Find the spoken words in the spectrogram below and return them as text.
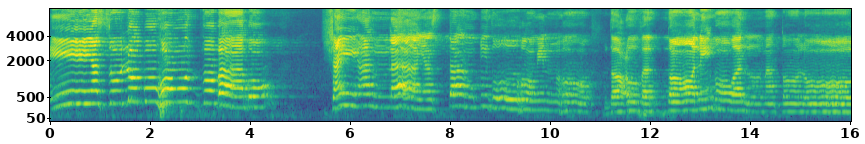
ইয়াসলুবুহুমুয-যুবাবু শাইআন লা ইয়াস্তানকিদুহু মিনহু দাউফাত-তালিবু ওয়াল-মাতলুব।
